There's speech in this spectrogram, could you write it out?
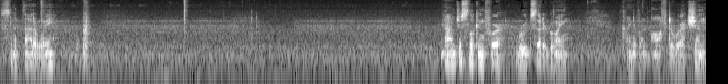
Snip that away. Yeah, I'm just looking for roots that are going kind of an off direction.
